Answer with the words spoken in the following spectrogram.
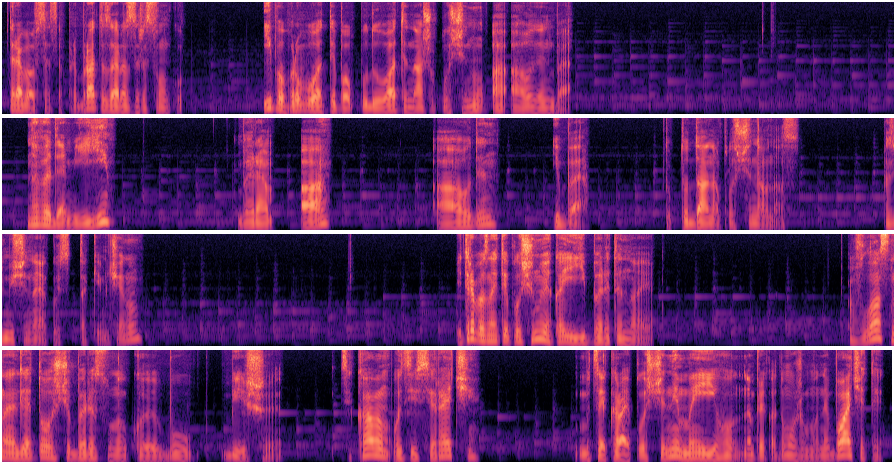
Треба все це прибрати зараз з рисунку. І попробувати побудувати нашу площину АА1Б. Наведемо її. Беремо А, А1 і Б. Тобто дана площина у нас розміщена якось таким чином. І треба знайти площину, яка її перетинає. Власне, для того, щоб рисунок е, був більш е, цікавим, оці всі речі, цей край площини, ми його, наприклад, можемо не бачити.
